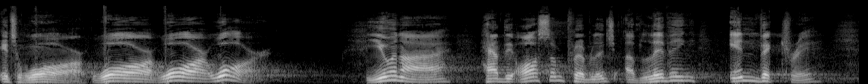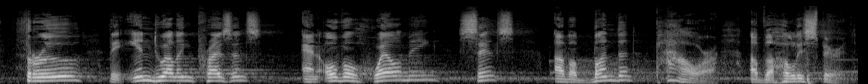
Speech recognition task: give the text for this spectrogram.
It's war, war, war, war. You and I have the awesome privilege of living in victory through the indwelling presence and overwhelming sense of abundant power of the Holy Spirit.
